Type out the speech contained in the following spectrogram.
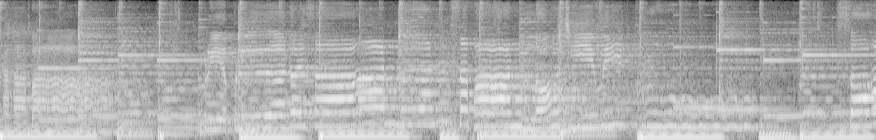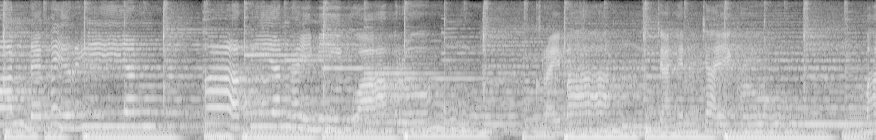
ชาบา เปรียบเรือโดยสารเหมือนสะพานหนอชีวิตครู สอนเด็กให้เรียน ภาคเพียนให้มีความรู้ ใครบ้างจะเห็นใจครู มา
